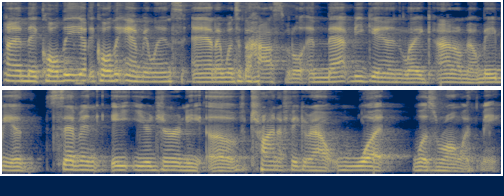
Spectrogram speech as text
and they called the they called the ambulance and i went to the hospital and that began like i don't know maybe a seven eight year journey of trying to figure out what was wrong with me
